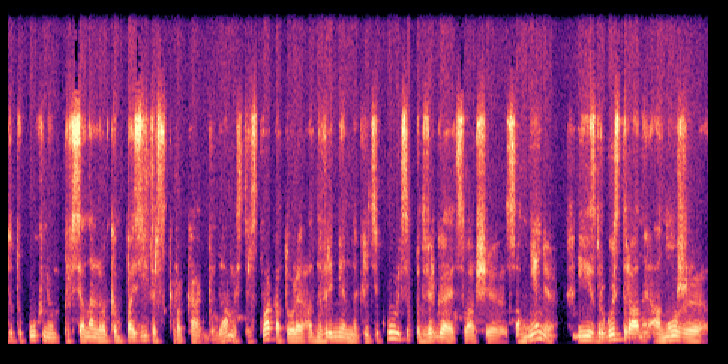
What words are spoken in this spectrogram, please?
вот эту кухню профессионального композиторского как бы, да, мастерства, которое одновременно критикуется, подвергается вообще сомнению, и, с другой стороны, оно же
